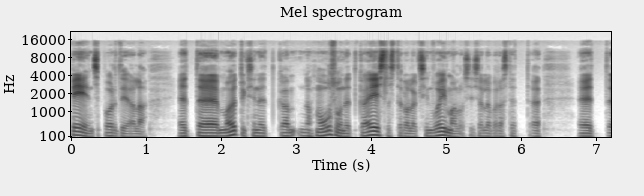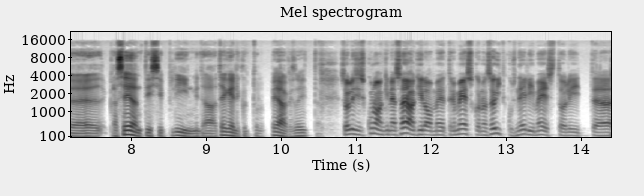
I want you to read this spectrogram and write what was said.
peen spordiala, et eh, ma ütleksin, et ka noh, ma usun, et ka eestlastel oleks siin võimalusi, sellepärast et äh, et äh, ka see on distsipliin, mida tegelikult tuleb peaga sõita. see oli siis kunagine saja kilomeetri meeskonnasõit, kus neli meest olid äh,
